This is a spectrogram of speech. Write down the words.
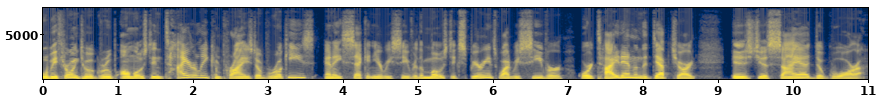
will be throwing to a group almost entirely comprised of rookies and a second year receiver. The most experienced wide receiver or tight end on the depth chart is Josiah Deguara,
